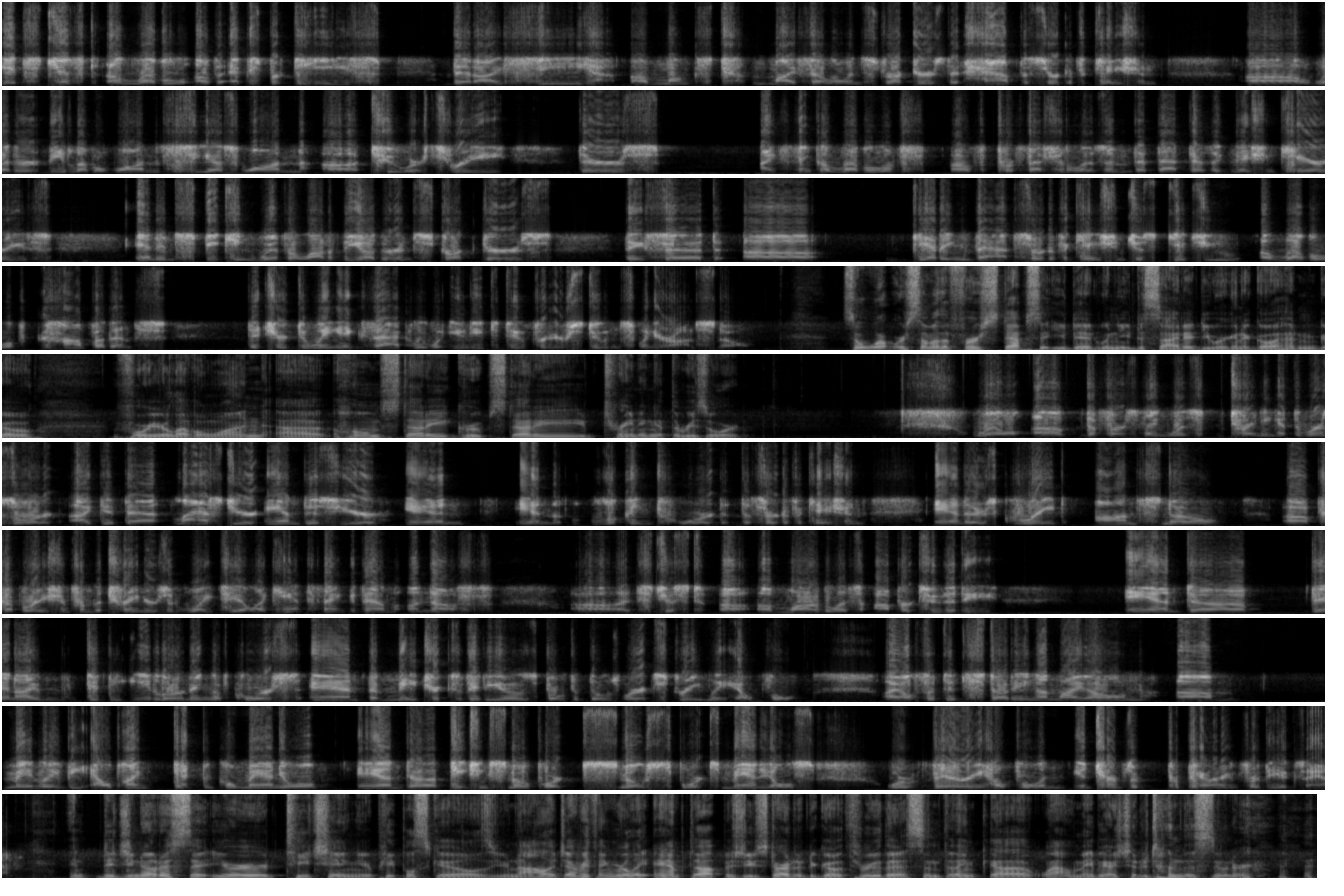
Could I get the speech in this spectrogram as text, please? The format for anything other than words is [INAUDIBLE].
It's just a level of expertise that I see amongst my fellow instructors that have the certification, uh, whether it be level one, CS1, uh, two, or three. There's, I think, a level of, of professionalism that that designation carries. And in speaking with a lot of the other instructors, they said uh, getting that certification just gives you a level of confidence that you're doing exactly what you need to do for your students when you're on snow. So, what were some of the first steps that you did when you decided you were going to go ahead and go for your level one? Uh, home study, group study, training at the resort? Well, uh, the first thing was training at the resort. I did that last year and this year in in looking toward the certification, and there's great on snow uh, preparation from the trainers at Whitetail. I can't thank them enough. Uh, it's just a, a marvelous opportunity, and. Then I did the e-learning, of course, and the Matrix videos. Both of those were extremely helpful. I also did studying on my own, um, mainly the Alpine Technical Manual and uh, teaching snowport, snow sports manuals were very helpful in, in terms of preparing for the exam. And did you notice that your teaching, your people skills, your knowledge, everything really amped up as you started to go through this and think, uh, wow, maybe I should have [LAUGHS] done this sooner? [LAUGHS]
